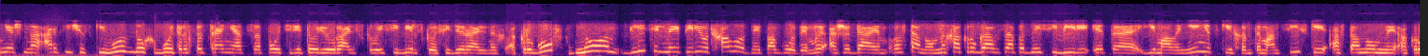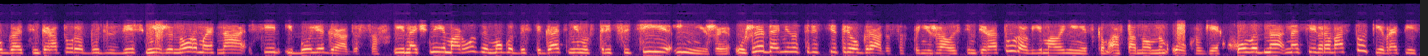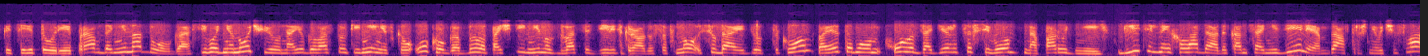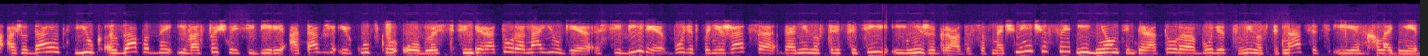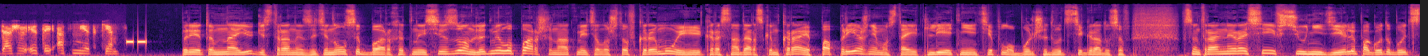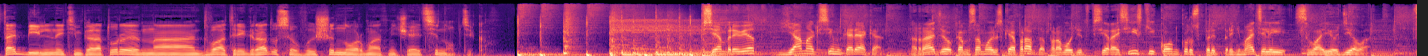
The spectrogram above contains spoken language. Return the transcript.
Конечно, арктический воздух будет распространяться по территории Уральского и Сибирского федеральных округов, но длительный период холодной погоды мы ожидаем в автономных округах Западной Сибири. Это Ямало-Ненецкий, Ханты-Мансийский автономные округа. Температура будет здесь ниже нормы на 7 и более градусов. И ночные морозы могут достигать минус 30 и ниже. Уже до минус 33 градусов понижалась температура в Ямало-Ненецком автономном округе. Холодно на северо-востоке европейской территории, правда, не на ненадолго. Сегодня ночью на юго-востоке Ненецкого округа было почти минус 29 градусов. Но сюда идет циклон, поэтому холод задержится всего на пару дней. Длительные холода до конца недели, завтрашнего числа, ожидают юг Западной и Восточной Сибири, а также Иркутскую область. Температура на юге Сибири будет понижаться до минус 30 и ниже градусов в ночные часы. И днем температура будет минус 15 и холоднее даже этой отметки. При этом на юге страны затянулся бархатный сезон. Людмила Паршина отметила, что в Крыму и Краснодарском крае по-прежнему стоит летнее тепло, больше 20 градусов. В центральной России всю неделю погода будет стабильной. Температура на 2-3 градуса выше нормы, отмечает синоптик. Всем привет, я Максим Коряка. Радио «Комсомольская правда» проводит всероссийский конкурс предпринимателей «Свое дело».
